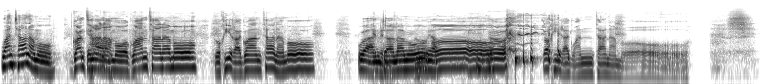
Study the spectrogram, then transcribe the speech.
Guantanamo. Guantanamo, Guantanamo, Gojira Guantanamo. Doch. Guantanamo, ja. Oh, Oh. Gojira Guantanamo.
